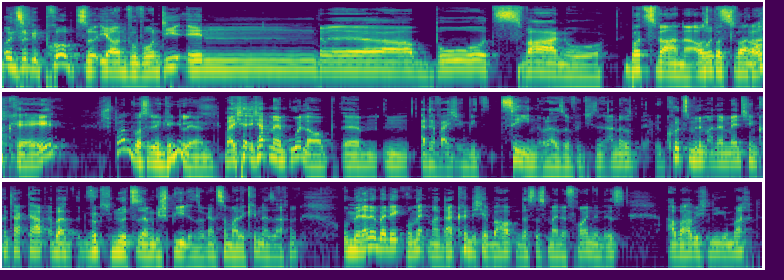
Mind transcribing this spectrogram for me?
Und so geprobt, so, ja, und wo wohnt die? In äh, Botswano. Botswana, aus Botswana. Ach, Okay. Spannend, wo hast du den kennengelernt? Weil ich, ich habe mal im Urlaub, ähm, ah, da war ich irgendwie zehn oder so, wirklich so ein anderes, kurz mit einem anderen Mädchen Kontakt gehabt, aber wirklich nur zusammen gespielt und so ganz normale Kindersachen. Und mir dann überlegt, Moment mal, da könnte ich ja behaupten, dass das meine Freundin ist, aber habe ich nie gemacht.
